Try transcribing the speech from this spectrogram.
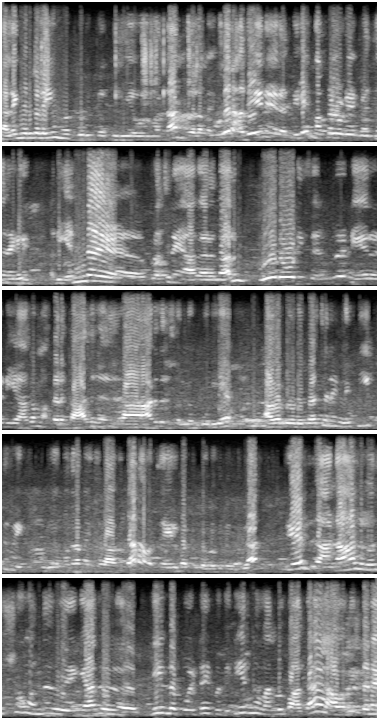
கலைஞர்களையும் ஊக்குவிக்கக்கூடிய ஒருவர் தான் முதலமைச்சர். அதே நேரத்திலே மக்களுடைய பிரச்சனைகளை அது எந்த பிரச்சனையாக இருந்தாலும் ஓடோடி சென்று நேரடியாக மக்களுக்கு ஆறுதல் ஆறுதல் சொல்லக்கூடிய அவர்களுடைய பிரச்சனைகளை தீர்த்து வைக்கக்கூடிய முதலமைச்சராக தான் அவர் செயல்பட்டு கொண்டிருக்கிறார். தேர் நாலு வருஷம் வந்து எங்கேயாவது லீவ்ல போயிட்டு இப்ப திடீர்னு வந்து பார்த்தா அவர் இத்தனை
